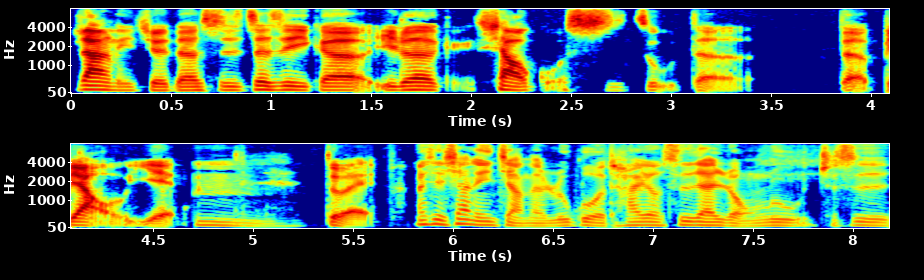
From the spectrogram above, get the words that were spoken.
让你觉得是这是一个娱乐效果十足的的表演。嗯，对，而且像你讲的，如果他又是在融入，就是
